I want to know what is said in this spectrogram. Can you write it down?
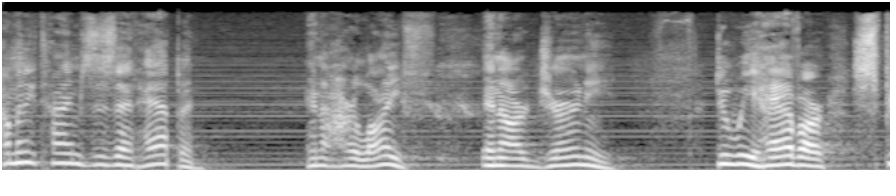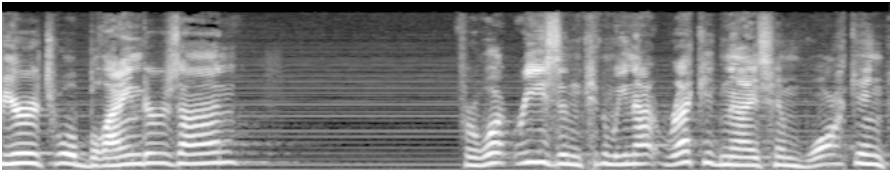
How many times does that happen in our life, in our journey? Do we have our spiritual blinders on? For what reason can we not recognize him walking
